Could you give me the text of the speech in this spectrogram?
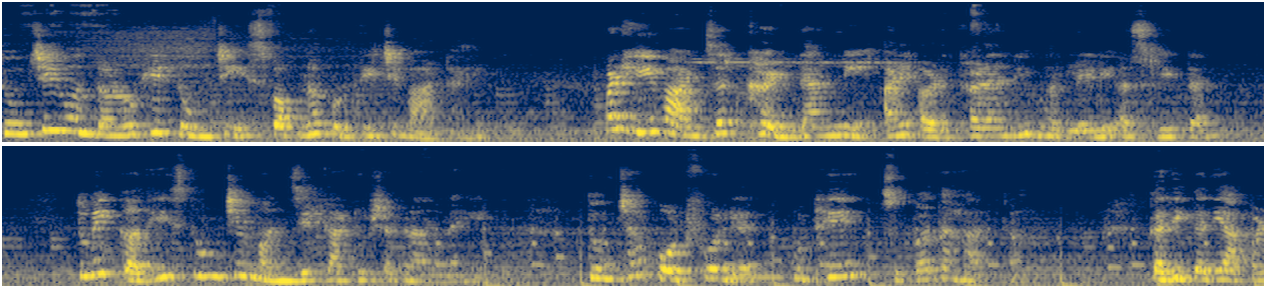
तुमची गुंतवणूक ही तुमची स्वप्नपूर्तीची वाट आहे. पण ही वाट जर खड्ड्यांनी आणि अडथळ्यांनी भरलेली असली तर? तुम्ही कधीच तुमची मंजिल गाठू शकणार नाही तुमच्या पोर्टफोलिओत कुठे चुकत आहात का? कधी कधी आपण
